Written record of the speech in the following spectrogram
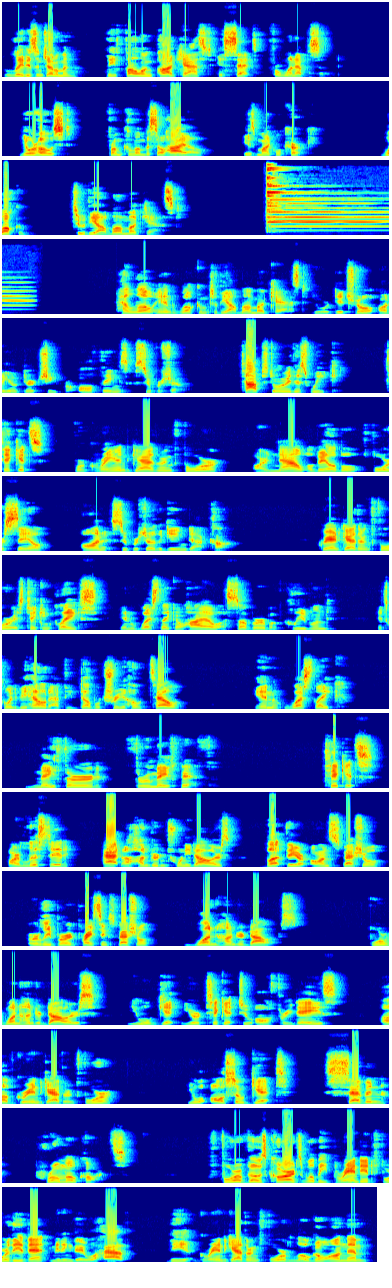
Ladies and gentlemen, the following podcast is set for one episode. Your host from Columbus, Ohio, is Michael Kirk. Welcome to the Outlaw Mudcast. Hello and welcome to the Outlaw Mudcast, your digital audio dirt sheet for all things Super Show. Top story this week tickets for Grand Gathering 4 are now available for sale on SuperShowTheGame.com. Grand Gathering 4 is taking place in Westlake, Ohio, a suburb of Cleveland. It's going to be held at the Doubletree Hotel in Westlake, May 3rd through May 5th. Tickets are listed at $120, but they are on special, early bird pricing special, $100. For $100, you will get your ticket to all three days of Grand Gathering 4. You will also get seven promo cards. Four of those cards will be branded for the event, meaning they will have the Grand Gathering 4 logo on them.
